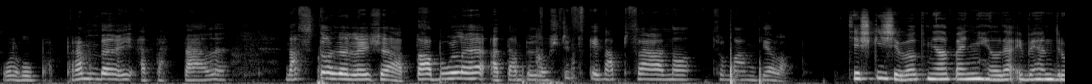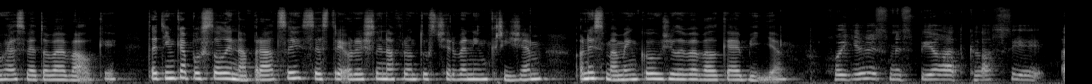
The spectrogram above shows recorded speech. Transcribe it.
polupa prambery a tak dále. Na stole ležela tabule a tam bylo vždycky napsáno, co mám dělat. Těžký život měla paní Hilda i během druhé světové války. Tatínka poslali na práci, sestry odešly na frontu s Červeným křížem, oni s maminkou žili ve velké bídě. Chodili jsme sbírat klasy a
